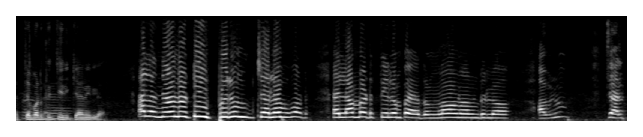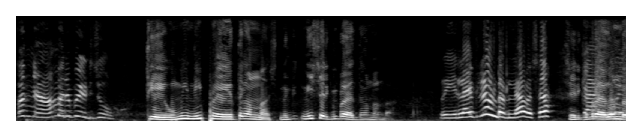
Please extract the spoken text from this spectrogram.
അച്ചപടത്തിൽ ചിരിക്കാനില്ല. അല്ല ഞാൻ എന്നിട്ട് ഇപ്പോഴും ചില എല്ലാ പടത്തിലും പേദങ്ങൾ കാണാറുണ്ടല്ലോ അവരും ചെലപ്പോ ഞാൻ വരെ പേടിച്ചു. ദൈവമി നീ പ്രേതത്തെ കണ്ണ. നീ ശരിക്കും പ്രേതത്തെ കണ്ടണ്ട റിയൽ ലൈഫിലും ഉണ്ടല്ല പക്ഷെ ശരിക്കും പ്രേതമുണ്ട്.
